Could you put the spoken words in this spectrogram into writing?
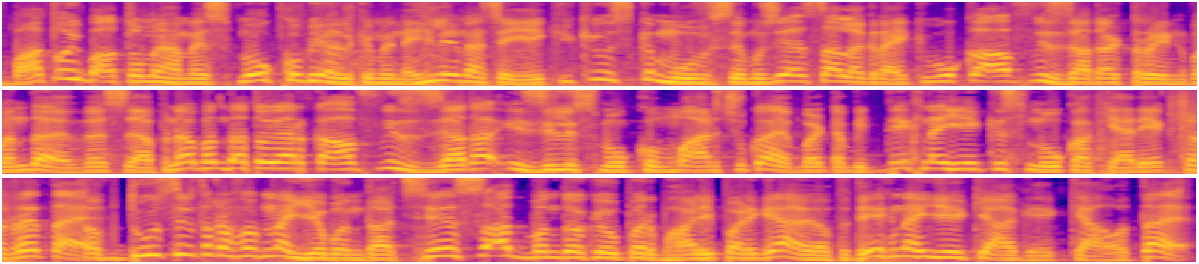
बातों ही बातों में हमें स्मोक को भी हल्के में नहीं लेना चाहिए क्योंकि उसके मूव से मुझे ऐसा लग रहा है कि वो काफ़ी ज़्यादा ट्रेंड बंदा है। वैसे अपना बंदा तो यार काफ़ी ज़्यादा इजीली स्मोक को मार चुका है बट अभी देखना ये कि स्मोक का क्या रिएक्शन रहता है। अब दूसरी तरफ़ अपना ये बंदा छह सात बंदों के ऊपर भारी पड़ गया है अब देखना ये कि आगे क्या होता है.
